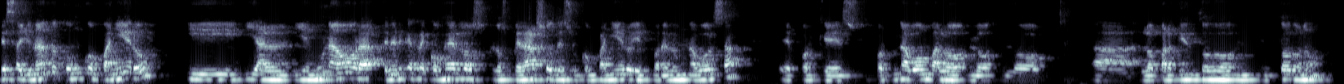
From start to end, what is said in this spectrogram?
desayunando con un compañero y, y, al, y, en una hora tener que recoger los, los, pedazos de su compañero y ponerlo en una bolsa eh, porque, porque una bomba lo, lo, lo, uh, lo partió en todo, en, todo ¿no?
